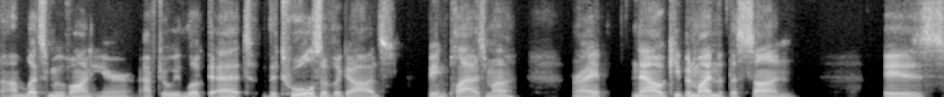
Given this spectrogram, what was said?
um, let's move on here after we looked at the tools of the gods being plasma, right? Now, keep in mind that the sun is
